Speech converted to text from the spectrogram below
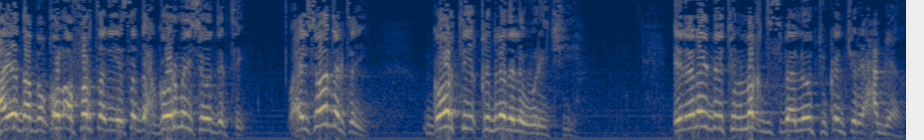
aayadda boqol afartan iyo saddex goormay soo degtay waxay soo degtay goortii qiblada la wareejiyey inanay baytulmaqdis baa loo tukan jiray xaggeeda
